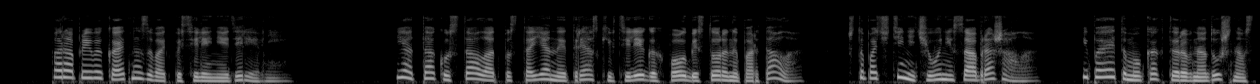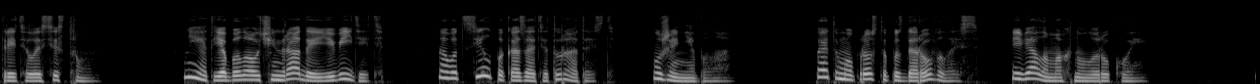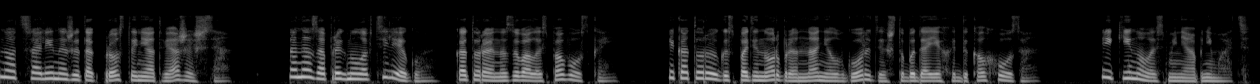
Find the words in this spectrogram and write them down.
Пора привыкать называть поселение деревней. Я так устала от постоянной тряски в телегах по обе стороны портала, что почти ничего не соображала, и поэтому как-то равнодушно встретила сестру. Нет, я была очень рада ее видеть, но вот сил показать эту радость уже не было. Поэтому просто поздоровалась и вяло махнула рукой. Но от Салины же так просто не отвяжешься. Она запрыгнула в телегу, которая называлась повозкой, и которую господин Орбран нанял в городе, чтобы доехать до колхоза, и кинулась меня обнимать.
